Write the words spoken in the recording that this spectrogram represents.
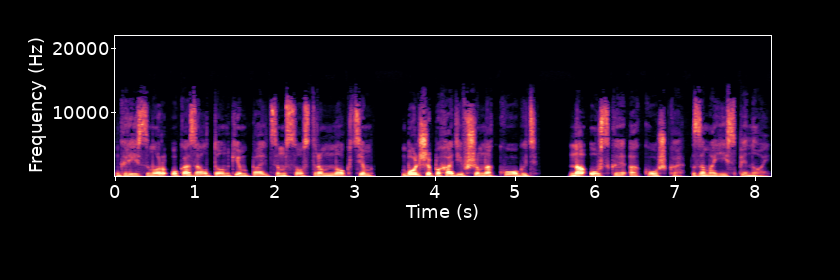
Гризмор указал тонким пальцем с острым ногтем, больше походившим на коготь, на узкое окошко за моей спиной.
